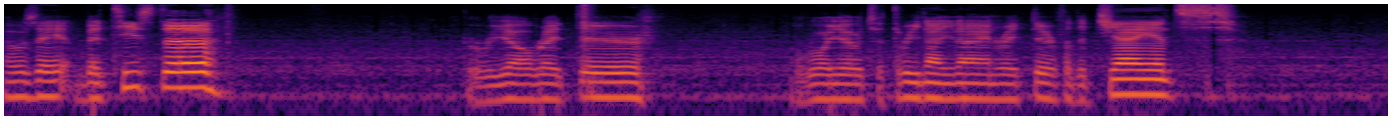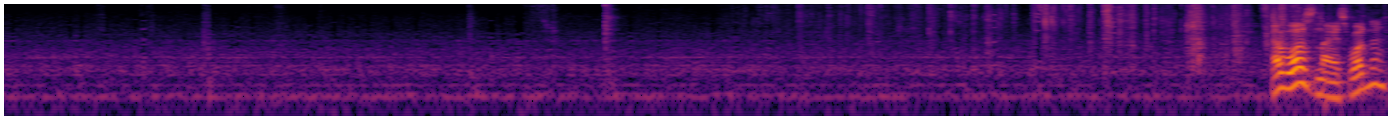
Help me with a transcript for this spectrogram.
Jose Bautista. Gurriel right there. Arroyo to 399 right there for the Giants. That was nice, wasn't it?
